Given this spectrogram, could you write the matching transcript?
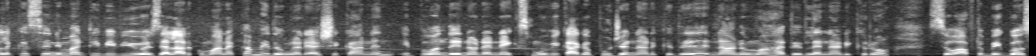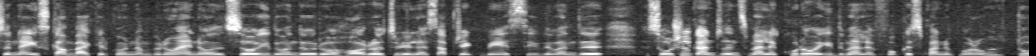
Kalakku Cinema TV viewers எல்லாருக்கும் வணக்கம். இது உங்களுடைய அஷிகானந்த். இப்போ வந்து என்னோட நெக்ஸ்ட் மூவிக்காக பூஜை நடக்குது. நானும் மகாத் இதில் நடிக்கிறோம். So after Bigg Boss nice comeback இருக்கும்னு நம்புகிறோம் அண்ட் ஆல்சோ இது வந்து ஒரு ஹாரர் த்ரில்லர் சப்ஜெக்ட் பேஸ் இது வந்து சோஷியல் கன்சர்ன்ஸ் மேலே கூட இது மேலே ஃபோக்கஸ் பண்ண போகிறோம் டூ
